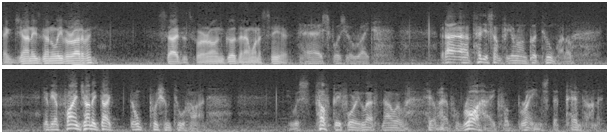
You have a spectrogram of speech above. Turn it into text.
Think Johnny's going to leave her out of it? Besides, it's for her own good that I want to see her. Yeah, I suppose you're right. But I, I'll tell you something for your own good, too, Marlowe. If you find Johnny Dyke, don't push him too hard. He was tough before he left. Now he'll, he'll have rawhide for brains. Depend on it.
